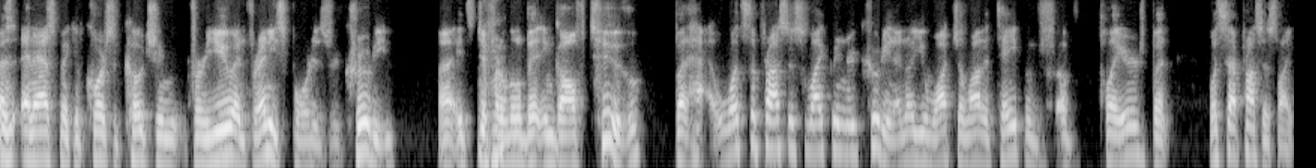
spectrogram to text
As an aspect, of course, of coaching for you and for any sport is recruiting. Uh, it's different mm-hmm. a little bit in golf too. But ha- what's the process like in recruiting? I know you watch a lot of tape of, of players, but what's that process like?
